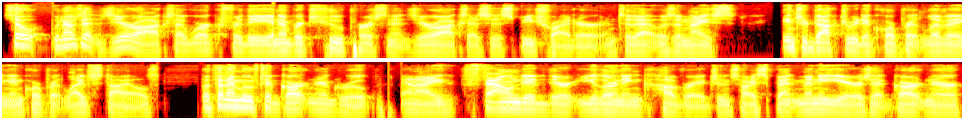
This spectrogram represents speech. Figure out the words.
So, when I was at Xerox, I worked for the number two person at Xerox as his speechwriter. And so that was a nice introductory to corporate living and corporate lifestyles. But then I moved to Gartner Group and I founded their e learning coverage. And so I spent many years at Gartner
